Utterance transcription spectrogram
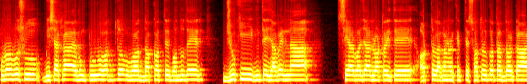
পুনর্বসু বিশাখা এবং পূর্বভদ্র নক্ষত্রের বন্ধুদের ঝুঁকি নিতে যাবেন না। শেয়ার বাজার, লটারিতে অর্থ লাগানোর ক্ষেত্রে সতর্কতার দরকার,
